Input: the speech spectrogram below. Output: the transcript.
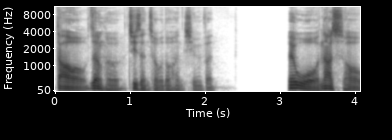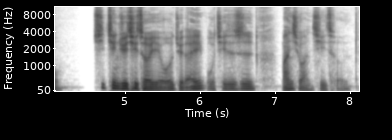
到任何计程车我都很兴奋，所以我那时候。进去汽车业，我就觉得，哎、我其实是蛮喜欢汽车的，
